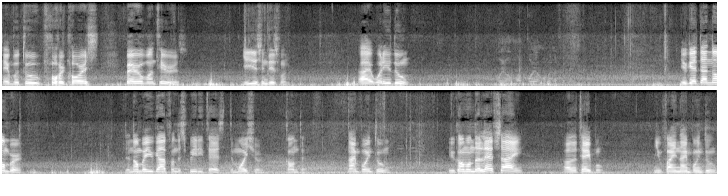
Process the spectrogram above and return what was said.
Table 2 for coarse burial materials. You're using this one. Alright, what do you do? You get that number. The number you got from the speedy test, the moisture content, 9.2. You come on the left side of the table, you find 9.2.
